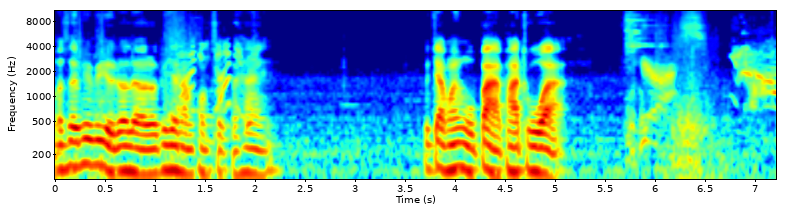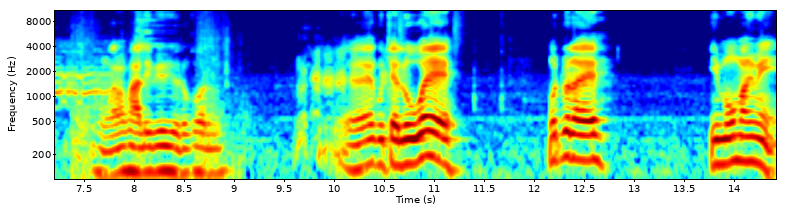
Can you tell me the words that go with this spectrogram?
มาซื้อพี่ไปอยู่ด้วยเร็วแล้วพี่จะทำความสุขไปให้ รู้จักไหมหมูป่าพาทัวร์อะผมกำลังพารีวิวอยู่ทุกคน เอ้ยกูจะรู้เว้ย มุดไปเลย อีโมมามิเมะ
